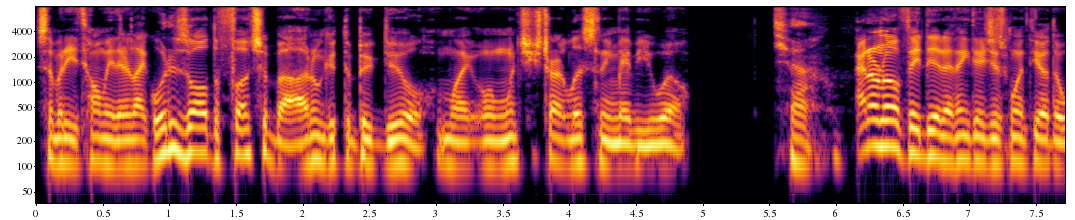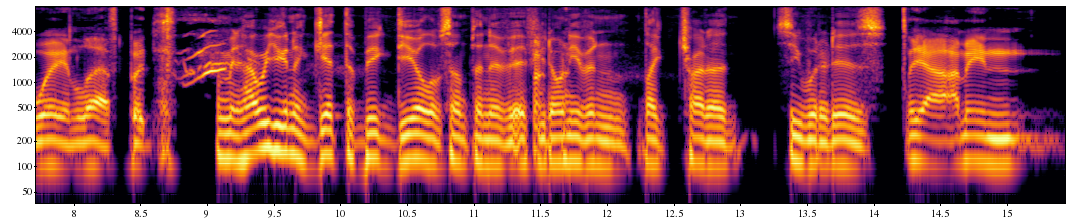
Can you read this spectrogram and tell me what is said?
Somebody told me they're like, "What is all the fuss about?" I don't get the big deal. I'm like, "Well, once you start listening, maybe you will." Yeah. I don't know if they did. I think they just went the other way and left. But I mean, how are you going to get the big deal of something if, if you don't even like try to see what it is? yeah, I mean,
